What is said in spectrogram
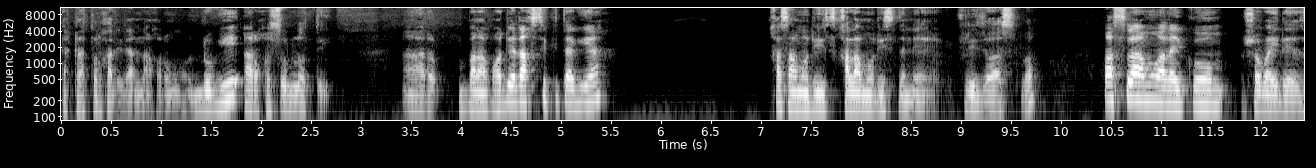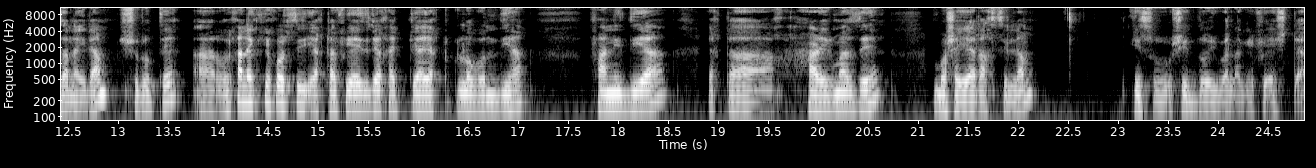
একটা তরকারি রান্না করব, ডুগি আর খসুর লতি। আর বানা করিয়া রাখছি কিতা গিয়া? খাসামরিচ খালামরিচ দেনে ফ্রিজও আসলো। আসসালামু আলাইকুম। সবাইরে জানাইলাম শুরুতে। আর ওইখানে কি করছি? একটা পেঁয়াজ দিয়ে, খাইটিয়া, একটু লবণ দিয়া, পানি দিয়া, একটা হাড়ির মাঝে বসাইয়া রাখছিলাম। কিছু সিদ্ধ হইবা লাগে পেঁয়াজটা,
